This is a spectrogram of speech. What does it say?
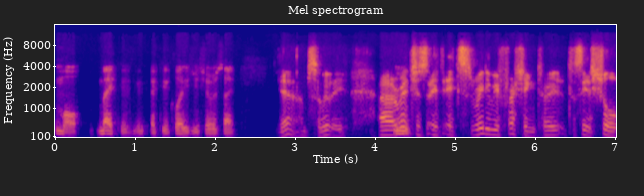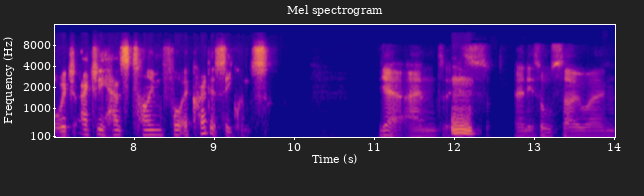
more, make a, a conclusion. Shall we say? Yeah, absolutely. Uh, Hmm. Rich, it's, it, it's really refreshing to, to see a short which actually has time for a credit sequence. Yeah, and Mm. it's and it's also um,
